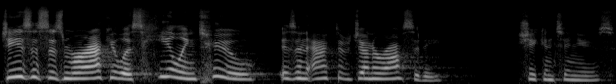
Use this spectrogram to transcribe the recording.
Jesus' miraculous healing, too, is an act of generosity, she continues.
